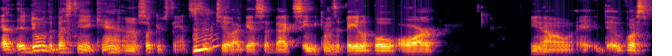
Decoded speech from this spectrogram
that they're doing the best thing they can under circumstances Mhm. until, I guess, a vaccine becomes available or, you know, eh, of course,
